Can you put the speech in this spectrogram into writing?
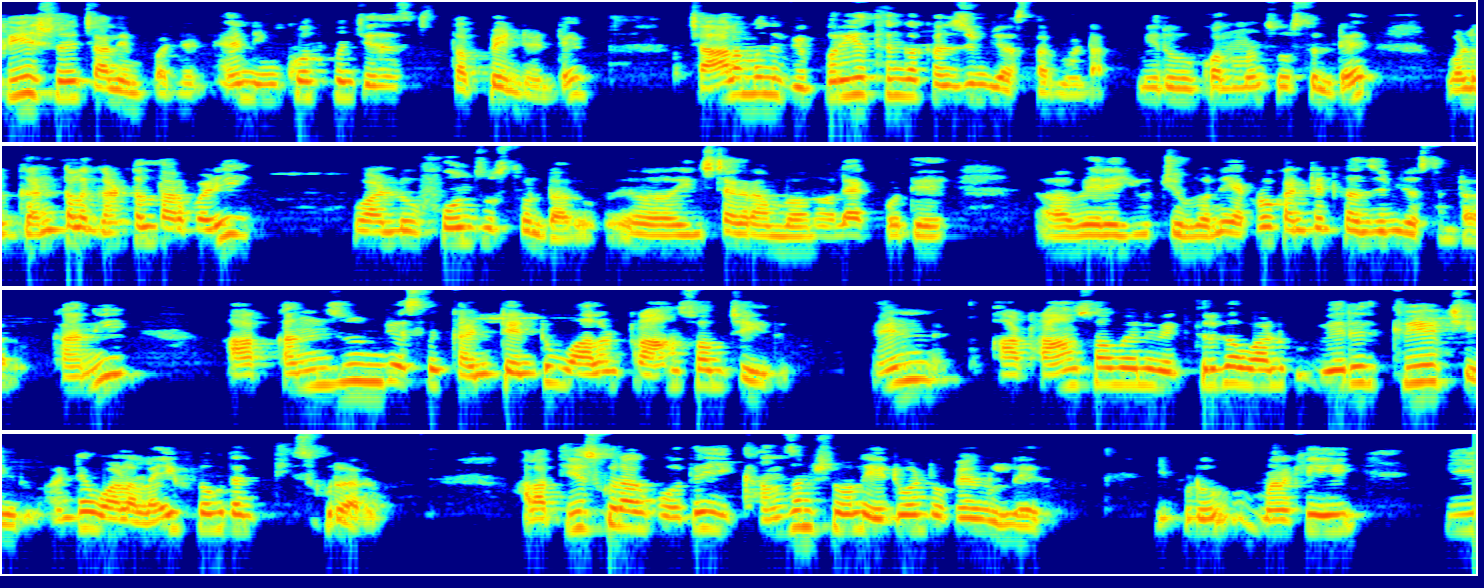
క్రియేషన్ అనేది చాలా ఇంపార్టెంట్ అండ్ ఇంకొంతమంది చేసే తప్పు ఏంటంటే చాలా మంది విపరీతంగా కన్జ్యూమ్ చేస్తారన్నమాట. మీరు కొంతమంది చూస్తుంటే వాళ్ళు గంటల గంటల తరబడి వాళ్ళు ఫోన్ చూస్తుంటారు. ఇన్స్టాగ్రామ్లోనో లేకపోతే వేరే యూట్యూబ్లోనే ఎక్కడో కంటెంట్ కన్జ్యూమ్ చేస్తుంటారు. కానీ ఆ కన్జ్యూమ్ చేసిన కంటెంట్ వాళ్ళని ట్రాన్స్ఫార్మ్ చేయదు. అండ్ ఆ ట్రాన్స్ఫార్మ్ అయిన వ్యక్తులుగా వాళ్ళు వేరేది క్రియేట్ చేయరు. అంటే వాళ్ళ లైఫ్లోకి దాన్ని తీసుకురారు. అలా తీసుకురాకపోతే ఈ కన్సంప్షన్ వల్ల ఎటువంటి ఉపయోగం లేదు. ఇప్పుడు మనకి ఈ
